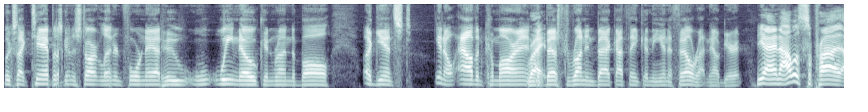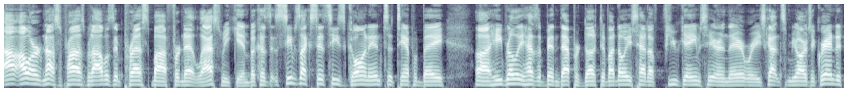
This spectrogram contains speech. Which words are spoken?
looks like Tampa's going to start Leonard Fournette, who we know can run the ball against you know Alvin Kamara and right. the best running back I think in the NFL right now, Garrett. Yeah, and I was surprised. I, I or not surprised, but I was impressed by Fournette last weekend because it seems like since he's gone into Tampa Bay, uh, he really hasn't been that productive. I know he's had a few games here and there where he's gotten some yards. And granted,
